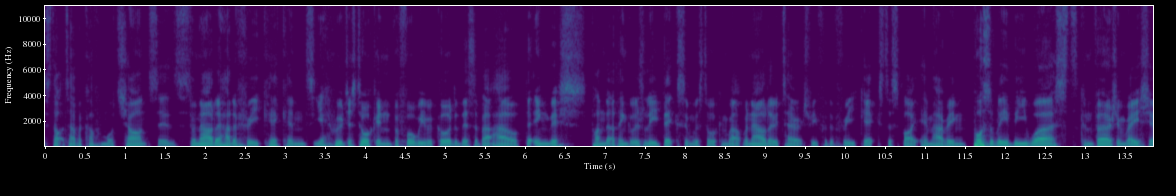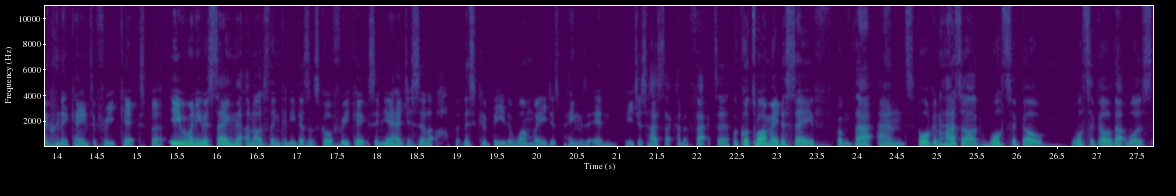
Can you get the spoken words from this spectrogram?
started to have a couple more chances. Ronaldo had a free kick, and yeah, we were just talking before we recorded this about how the English pundit, I think it was Lee Dixon, was talking about Ronaldo territory for the free kicks, despite him having possibly the worst conversion ratio when it came to free kicks. But even when he was saying that, and I was thinking he doesn't score free kicks, in your head you're still like, oh, but this could be the one where he just pings it in. He just has that kind of factor. But Courtois made a save from that, and Thorgan Hazard, what a goal! What a goal that was.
